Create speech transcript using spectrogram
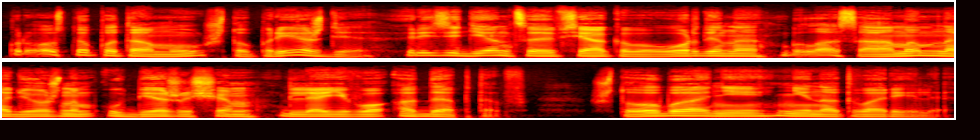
просто потому, что прежде резиденция всякого ордена была самым надежным убежищем для его адептов, что бы они ни натворили.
